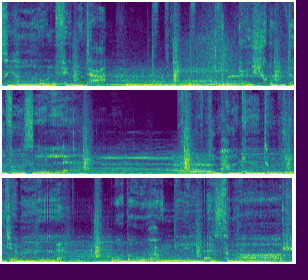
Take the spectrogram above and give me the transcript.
انصهار في المتعة. عشق التفاصيل. محاكاة للجمال وبوح للأسرار.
